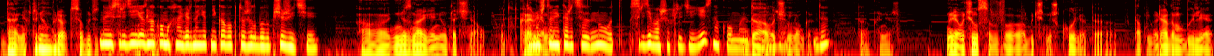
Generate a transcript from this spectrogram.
Да, никто не умрет, все будет. Ну и среди ее окей. знакомых, наверное, нет никого, кто жил бы в общежитии. А, не знаю, я не уточнял. Вот откровенно. Потому что, мне кажется, ну вот среди ваших людей есть знакомые? Да, очень много. Да? Да, конечно. Ну, я учился в обычной школе, да. Там рядом были...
